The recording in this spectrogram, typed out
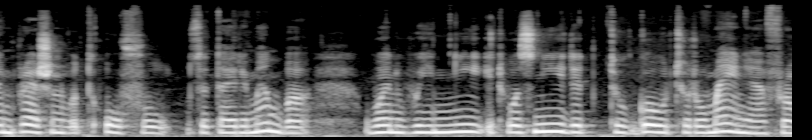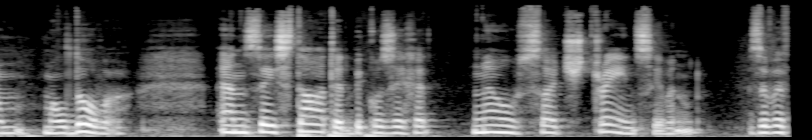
impression what awful that I remember when we need it was needed to go to Romania from Moldova, and they started because they had no such trains even. There were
